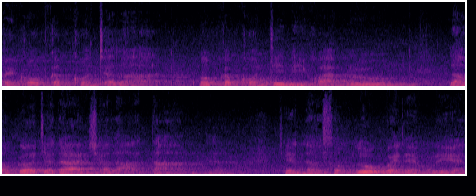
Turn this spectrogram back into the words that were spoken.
ไปคบกับคนฉลาด พบกับคนที่มีความรู้ เราก็จะได้ฉลาดตาม ช่นเราส่งลูกไปโรงเรียน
